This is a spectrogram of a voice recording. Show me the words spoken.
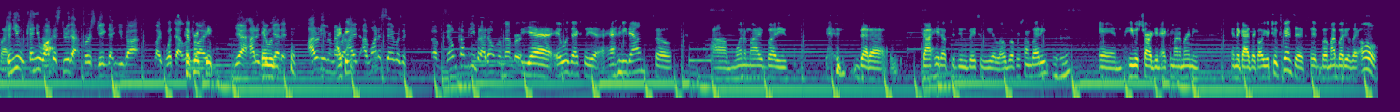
But Can you can you walk us through that first gig that you got? Like what that looked like? gig, Yeah. How did you was. get it? I don't even remember. I think- I, want to say it was a, a film company, but I don't remember. Yeah, it was actually a hand me down. So, um, one of my buddies that uh got hit up to do basically a logo for somebody, Mm-hmm. and he was charging X amount of money, and the guy's like, "Oh, you're too expensive." So, but my buddy was like, "Oh."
